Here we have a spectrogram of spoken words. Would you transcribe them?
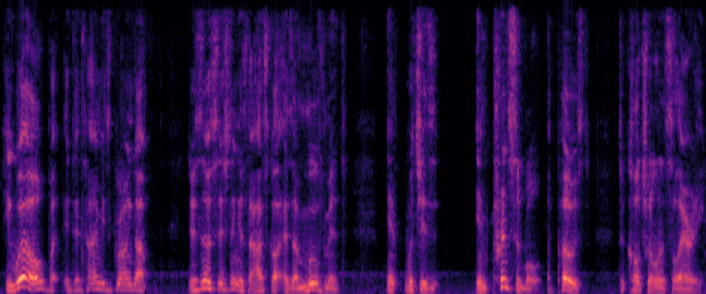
He will, but at the time he's growing up, there's no such thing as the Haskalah as a movement, in, which is in principle opposed to cultural insularity.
